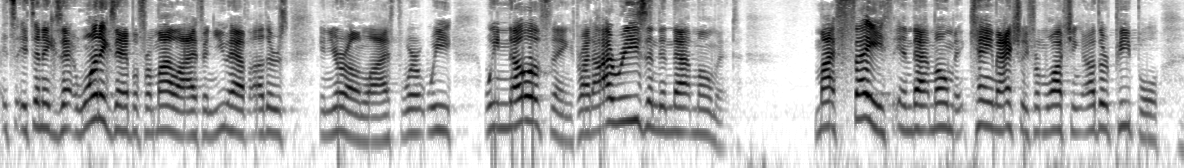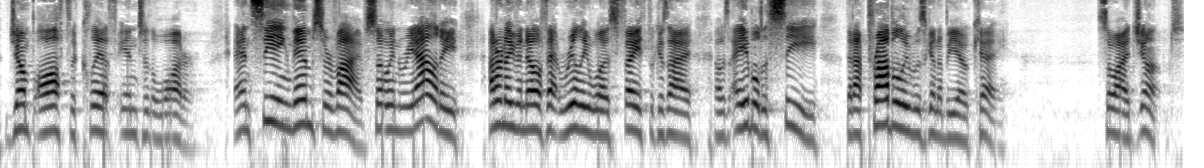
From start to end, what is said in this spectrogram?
It's, it's an exa- one example from my life, and you have others in your own life where we, we know of things, right? I reasoned in that moment. My faith in that moment came actually from watching other people jump off the cliff into the water and seeing them survive. So, in reality, I don't even know if that really was faith because I, I was able to see that I probably was going to be okay. So I jumped.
